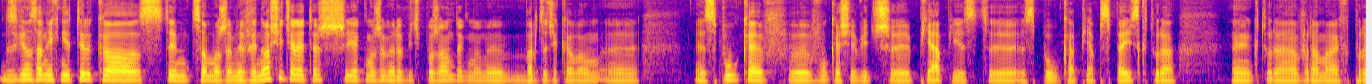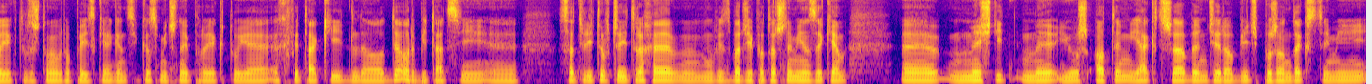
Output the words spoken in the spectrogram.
związanych nie tylko z tym, co możemy wynosić, ale też jak możemy robić porządek. Mamy bardzo ciekawą spółkę w, Łukasiewicz PIAP, jest spółka PIAP Space, która, która w ramach projektu zresztą Europejskiej Agencji Kosmicznej projektuje chwytaki do deorbitacji e, satelitów, czyli trochę, m, mówiąc bardziej potocznym językiem, myślimy już o tym, jak trzeba będzie robić porządek z tymi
